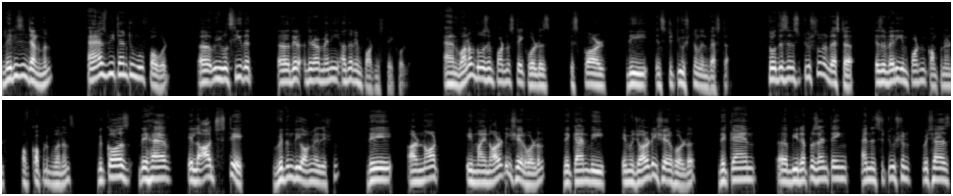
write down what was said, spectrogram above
Ladies and gentlemen, as we tend to move forward, uh, we will see that uh, there, there are many other important stakeholders. And one of those important stakeholders is called the institutional investor. So, this institutional investor is a very important component of corporate governance because they have a large stake within the organization. They are not a minority shareholder, they can be a majority shareholder, they can uh, be representing an institution which has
